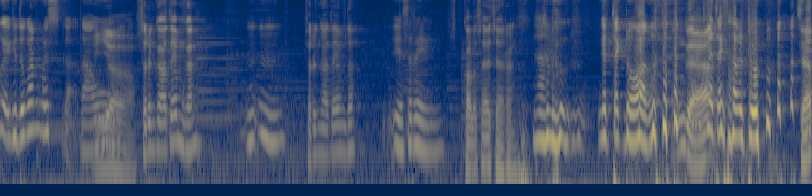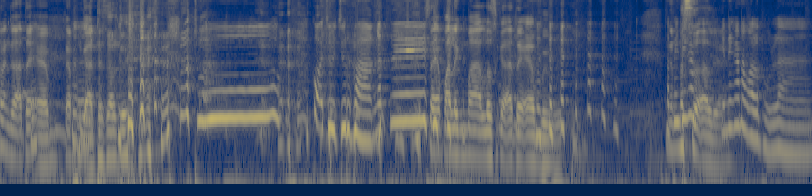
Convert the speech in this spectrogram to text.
kayak gitu kan wis nggak tahu. Iya, sering ke ATM kan? Mm-mm. Sering ke ATM tuh? Ya sering. Kalau saya jarang. Aduh, ngecek doang. Enggak, ngecek saldo. jarang ke ATM karena nggak ada saldo. Aduh, kok jujur banget sih. saya paling males ke ATM itu. Tapi ini kan, soalnya. ini kan awal bulan.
